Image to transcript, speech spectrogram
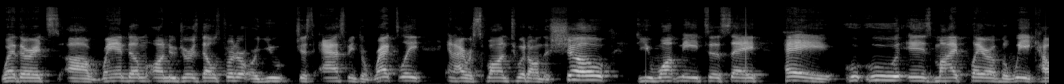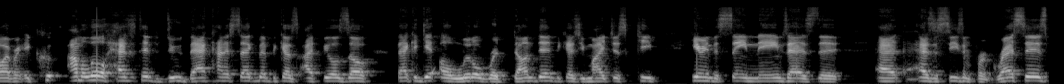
whether it's uh, random on New Jersey Devils Twitter or you just ask me directly and I respond to it on the show. Do you want me to say, hey, who, who is my player of the week? However, it could, I'm a little hesitant to do that kind of segment because I feel as though that could get a little redundant because you might just keep hearing the same names as the as, the season progresses.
